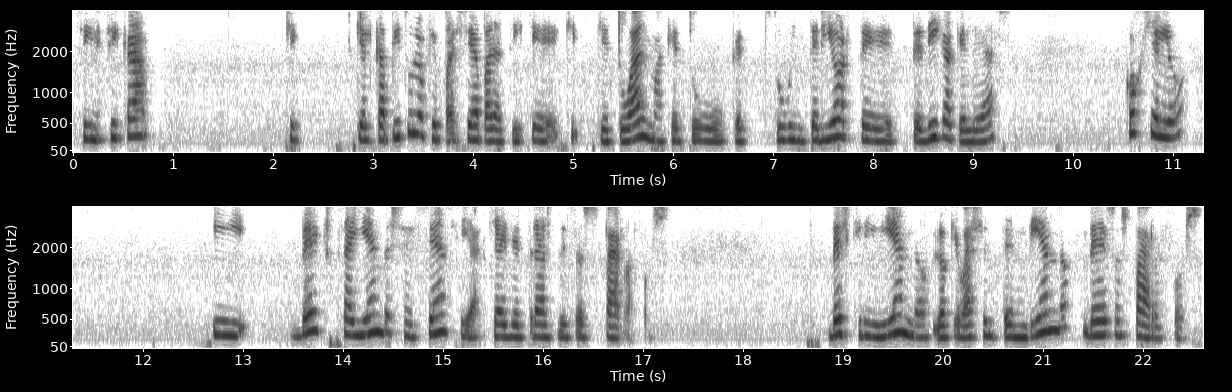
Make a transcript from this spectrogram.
significa que el capítulo que sea para ti, que, tu alma, que tu, que tu interior te, te diga que leas, cógelo y ve extrayendo esa esencia que hay detrás de esos párrafos. Ve escribiendo lo que vas entendiendo de esos párrafos.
